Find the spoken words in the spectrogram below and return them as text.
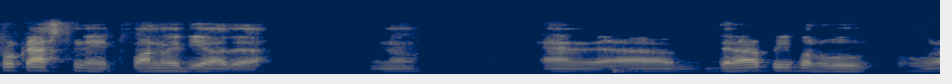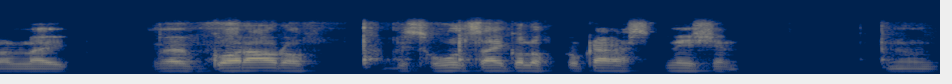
procrastinate one way or the other, you know, and uh, there are people who, who are like who have got out of this whole cycle of procrastination, you know.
